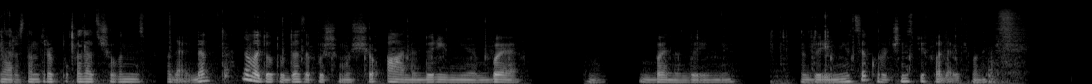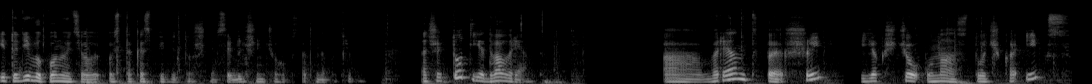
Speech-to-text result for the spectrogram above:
Зараз нам треба показати, що вони не співпадають, да? Давайте тут да, запишемо, що А не дорівнює Б, Б не дорівнює не дорівнює це, коротше, не співпадають вони. І тоді виконується ось таке співвідношення. Все більше нічого писати не потрібно. Значить, тут є два варіанти. А, Варіант перший, якщо у нас точка Х,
